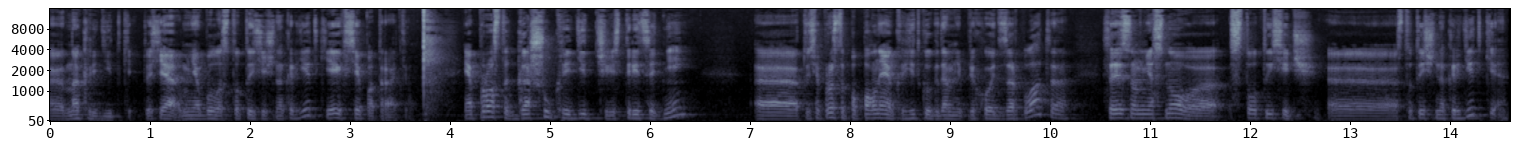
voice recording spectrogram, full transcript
э, на кредитке. То есть я, у меня было 100 тысяч на кредитке, я их все потратил. Я просто гашу кредит через 30 дней, э, то есть я просто пополняю кредитку, когда мне приходит зарплата, соответственно, у меня снова 100 тысяч, э, 100 тысяч на кредитке,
